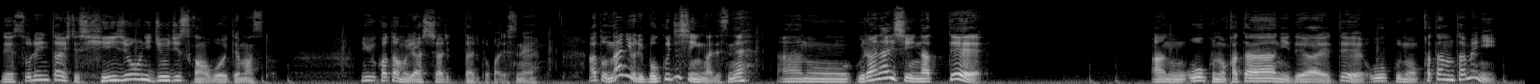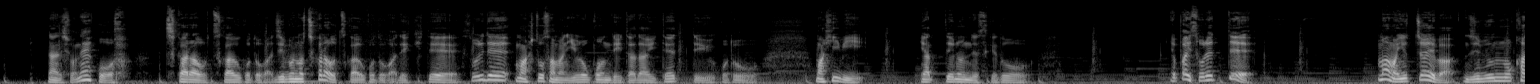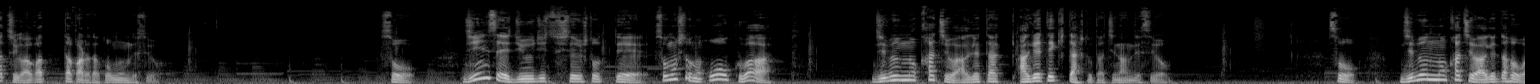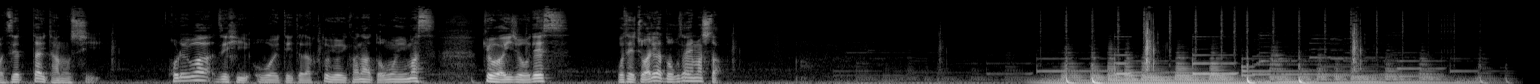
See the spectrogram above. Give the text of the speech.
で、それに対して非常に充実感を覚えてますという方もいらっしゃったりとかですね。あと何より僕自身がですね、あの、占い師になって、あの、多くの方に出会えて、多くの方のために、なんでしょうね、こう、力を使うことが、自分の力を使うことができて、それで、まあ、人様に喜んでいただいてっていうことを、まあ、日々やってるんですけど、やっぱりそれって、まあまあ言っちゃえば自分の価値が上がったからだと思うんですよ。そう。人生充実してる人って、その人の多くは、自分の価値を上げた、上げてきた人たちなんですよ。そう。自分の価値を上げた方が絶対楽しい。これはぜひ覚えていただくと良いかなと思います。今日は以上です。ご清聴ありがとうございました。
